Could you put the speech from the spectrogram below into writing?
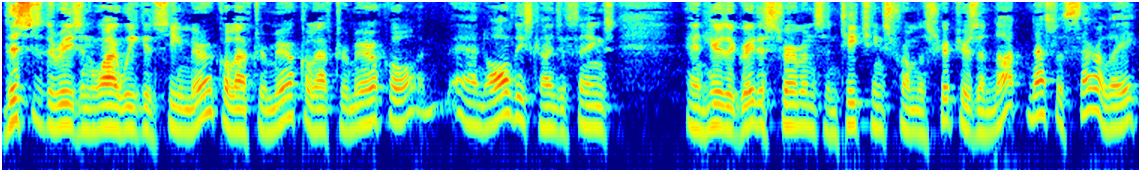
This is the reason why we could see miracle after miracle after miracle and all these kinds of things and hear the greatest sermons and teachings from the scriptures and not necessarily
